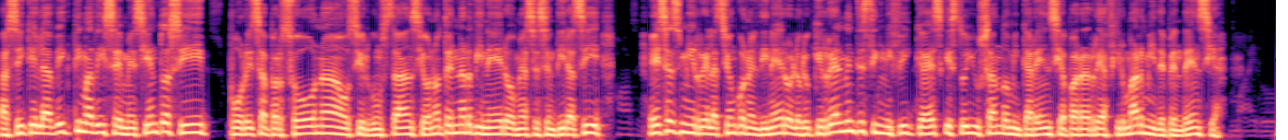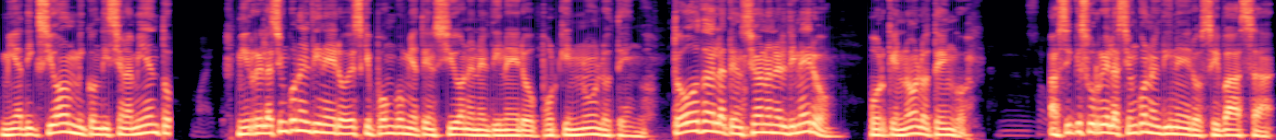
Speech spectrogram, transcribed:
Así que la víctima dice, me siento así por esa persona o circunstancia o no tener dinero me hace sentir así. Esa es mi relación con el dinero. Lo que realmente significa es que estoy usando mi carencia para reafirmar mi dependencia, mi adicción, mi condicionamiento. Mi relación con el dinero es que pongo mi atención en el dinero porque no lo tengo. Toda la atención en el dinero porque no lo tengo. Así que su relación con el dinero se basa,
